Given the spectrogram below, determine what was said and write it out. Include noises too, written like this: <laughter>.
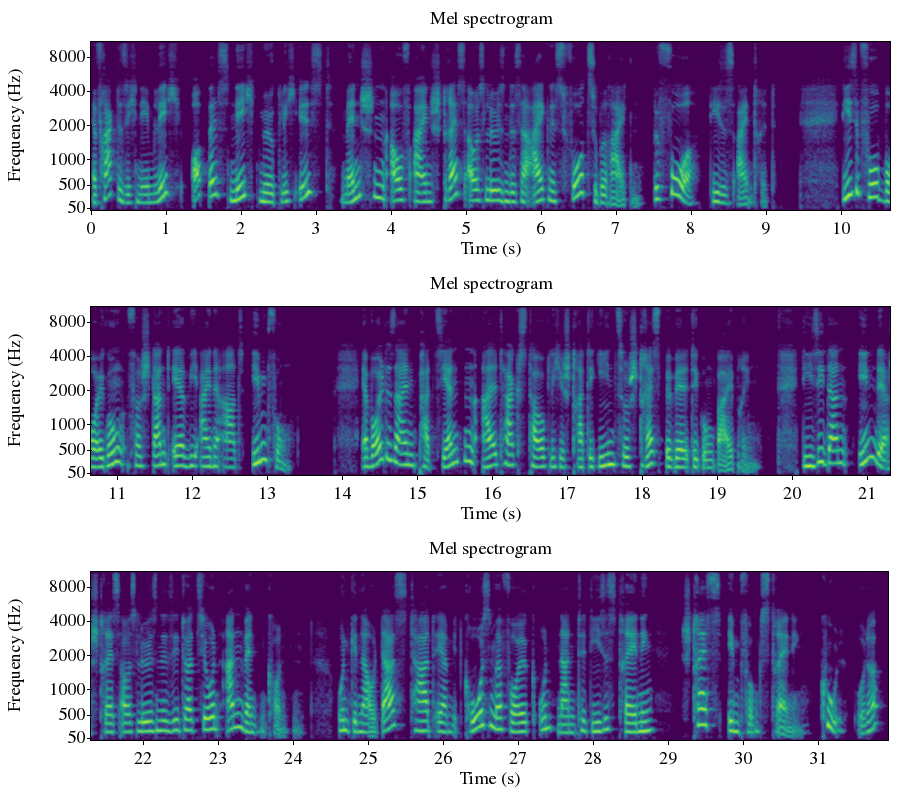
Er fragte sich nämlich, ob es nicht möglich ist, Menschen auf ein stressauslösendes Ereignis vorzubereiten, bevor dieses eintritt. Diese Vorbeugung verstand er wie eine Art Impfung. Er wollte seinen Patienten alltagstaugliche Strategien zur Stressbewältigung beibringen, die sie dann in der stressauslösenden Situation anwenden konnten. Und genau das tat er mit großem Erfolg und nannte dieses Training Stressimpfungstraining. Cool, oder?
